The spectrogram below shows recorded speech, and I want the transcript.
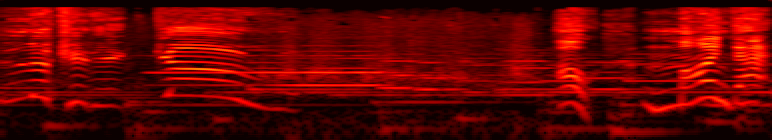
Look at it go! Oh, mind that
